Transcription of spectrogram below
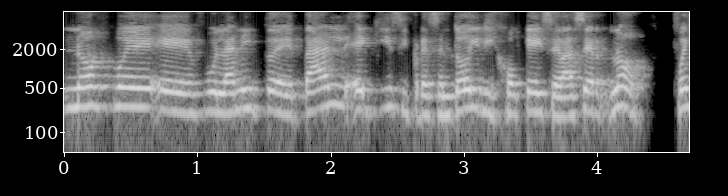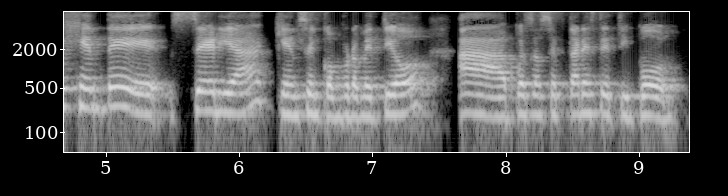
no fue eh, fulanito de tal X y presentó y dijo, ok, se va a hacer. No, fue gente seria quien se comprometió a pues aceptar este tipo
